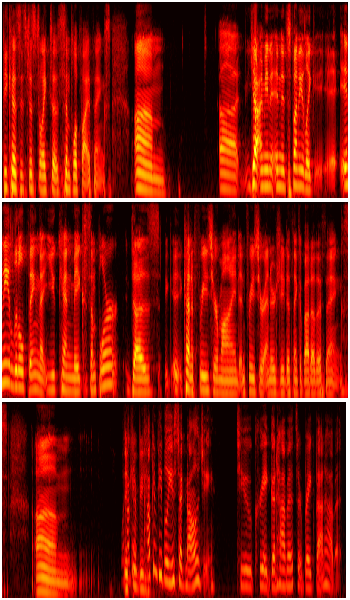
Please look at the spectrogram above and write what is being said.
because it's just like to simplify things. Um, uh, yeah, I mean, and it's funny, like any little thing that you can make simpler does it kind of frees your mind and frees your energy to think about other things. Um, well, it can, can be. How can people use technology to create good habits or break bad habits?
